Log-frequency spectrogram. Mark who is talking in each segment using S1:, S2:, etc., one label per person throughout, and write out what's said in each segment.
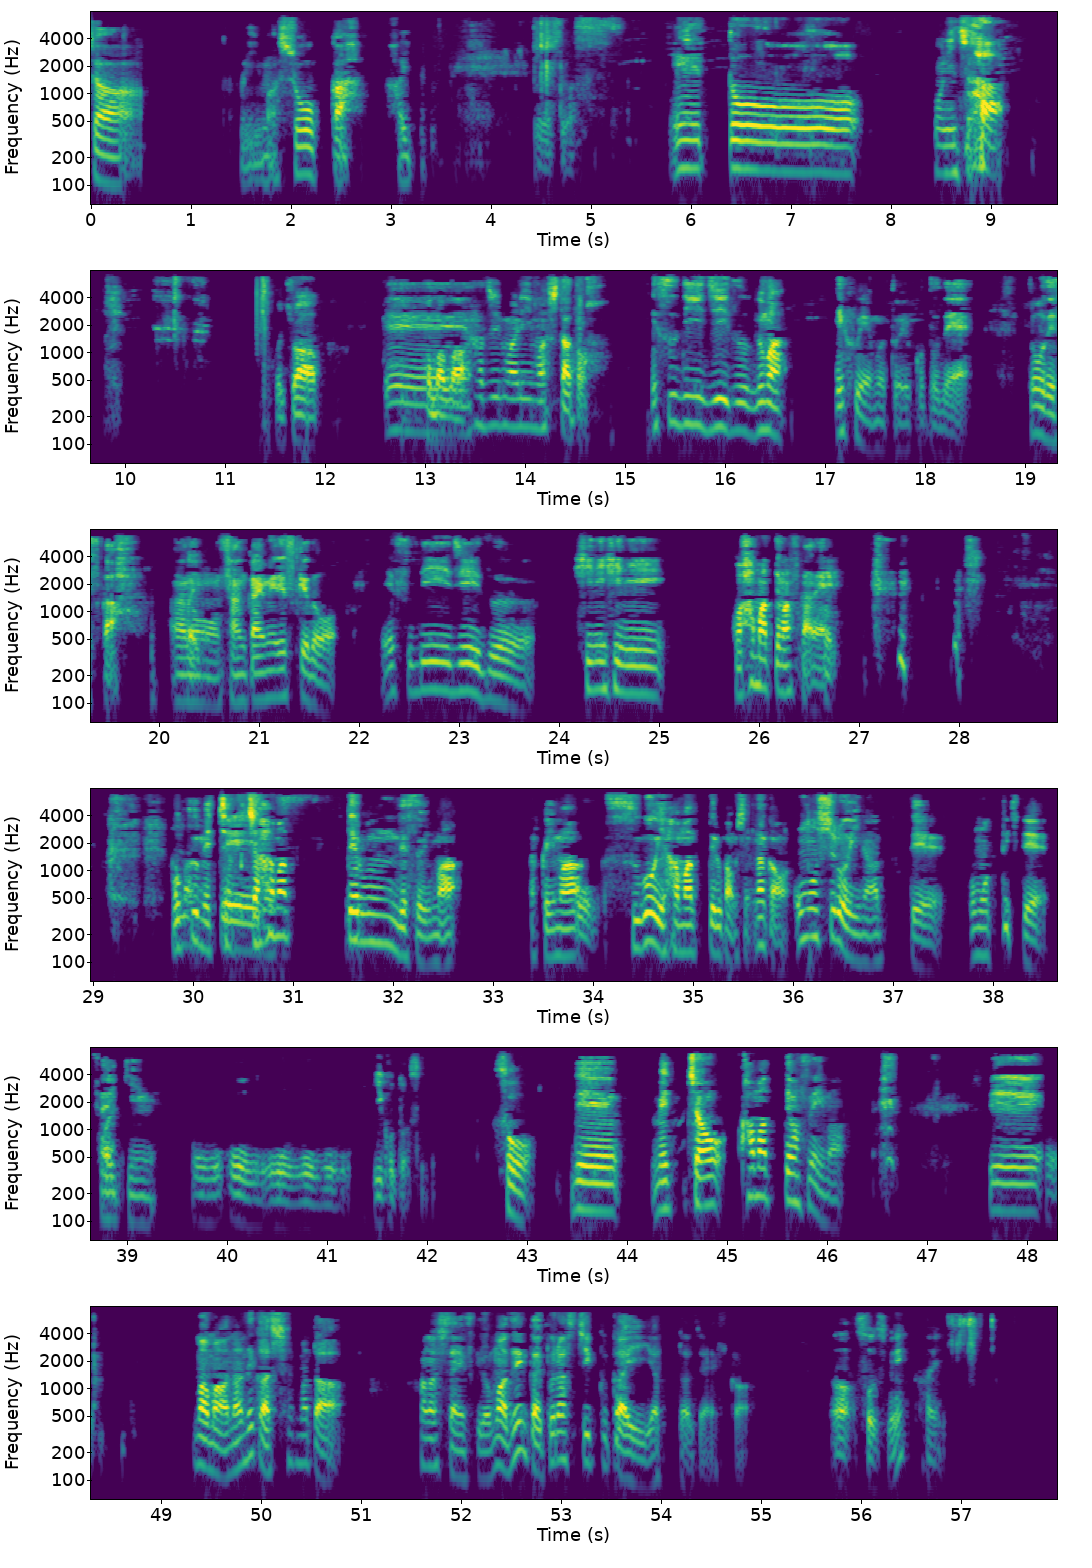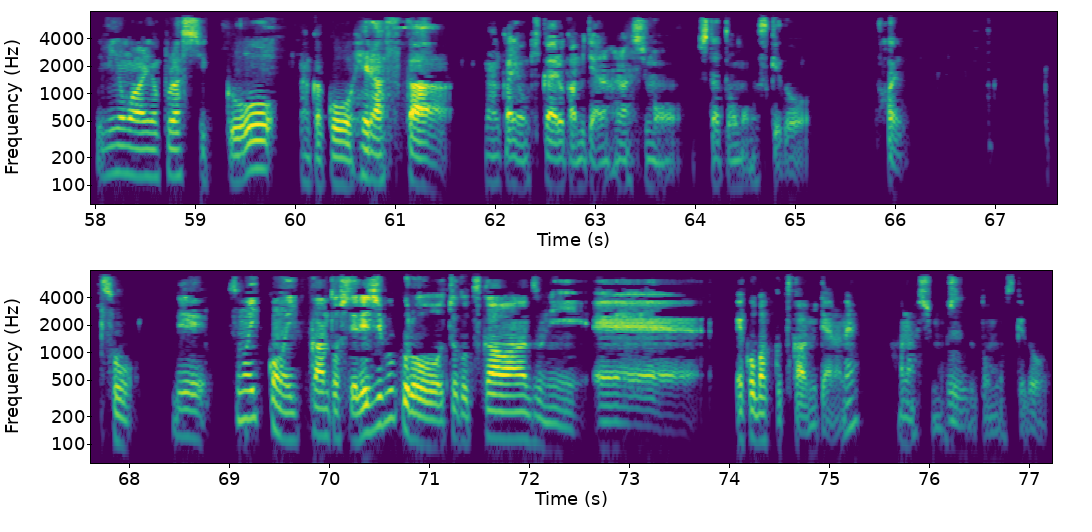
S1: じゃあ、撮りましょうか。はい。
S2: お願いします。
S1: えー、っと、こんにちは。
S2: こんにちは。
S1: えー、
S2: こんばんは
S1: 始まりましたと。SDGs 沼 FM ということで、どうですか？あの、
S2: は
S1: 3回目ですけど、SDGs、日に日に、こう、ハマってますかね、僕めちゃくちゃハマってるんですよ、今。なんか今、すごいハマってるかもしれない。なんか面白いなって思ってきて、最近。
S2: おーおーおーおーいいことですね。
S1: そう。で、めっちゃハマってますね、今。で
S2: お、
S1: まあまあ、なんでかしまた話したいんですけど、まあ前回プラスチック会やったじゃないですか。
S2: あ、そうですね。はい。
S1: で身の回りのプラスチックを、なんかこう減らすか、なんかに置き換えるかみたいな話もしたと思うんですけど、
S2: はい。
S1: そう。で、その一個の一環として、レジ袋をちょっと使わずに、えー、エコバッグ使うみたいなね、話もしてたと思うんですけど、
